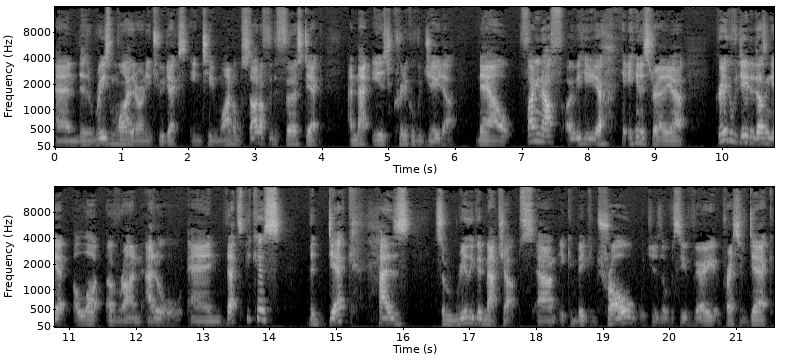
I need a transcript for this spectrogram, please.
And there's a reason why there are only two decks in tier one. And we'll start off with the first deck, and that is Critical Vegeta. Now, funny enough, over here in Australia, Critical Vegeta doesn't get a lot of run at all. And that's because the deck has some really good matchups. Um, it can be Control, which is obviously a very impressive deck.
